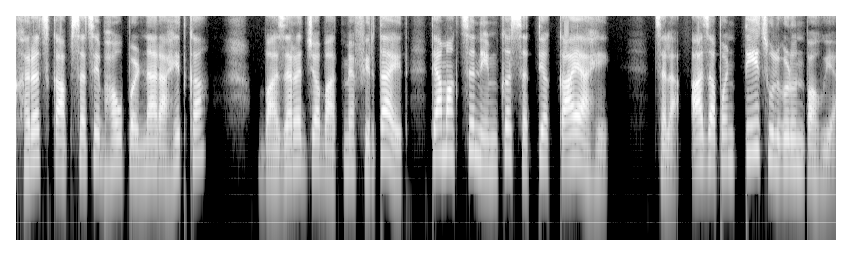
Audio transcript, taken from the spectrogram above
खरंच कापसाचे भाव पडणार आहेत का? बाजारात ज्या बातम्या फिरतायत त्यामागचं नेमकं सत्य काय आहे? चला आज आपण तेच उलगडून पाहूया.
